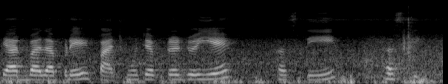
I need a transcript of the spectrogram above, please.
ત્યારબાદ આપણે પાંચમું ચેપ્ટર જોઈએ. હસ્તી હસ્તી.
